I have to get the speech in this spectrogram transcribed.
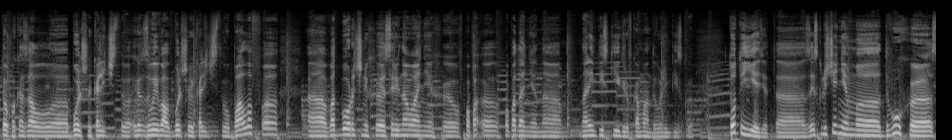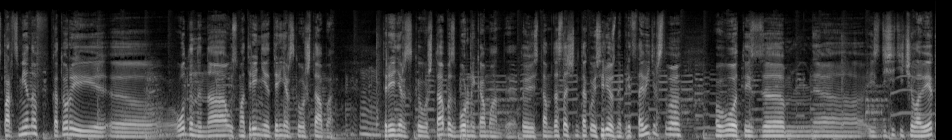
кто показал э, большее количество, э, завоевал большее количество баллов в отборочных соревнованиях, в попа- в попадание на, на Олимпийские игры в команду в Олимпийскую, тот и едет. За исключением двух спортсменов, которые отданы на усмотрение тренерского штаба. Тренерского штаба сборной команды. То есть там достаточно такое серьезное представительство вот, из, э, м, э, из 10 человек.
